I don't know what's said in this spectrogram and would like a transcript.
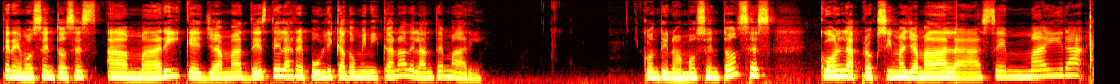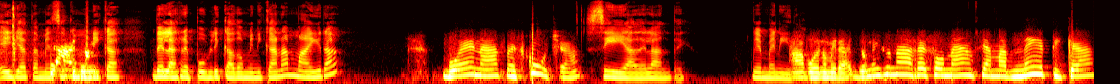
Tenemos entonces a Mari que llama desde la República Dominicana. Adelante, Mari. Continuamos entonces con la próxima llamada. La hace Mayra. Ella también se comunica de la República Dominicana. Mayra. Buenas, ¿me escucha? Sí, adelante. Bienvenida. Ah, bueno, mira, yo me hice una resonancia magnética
